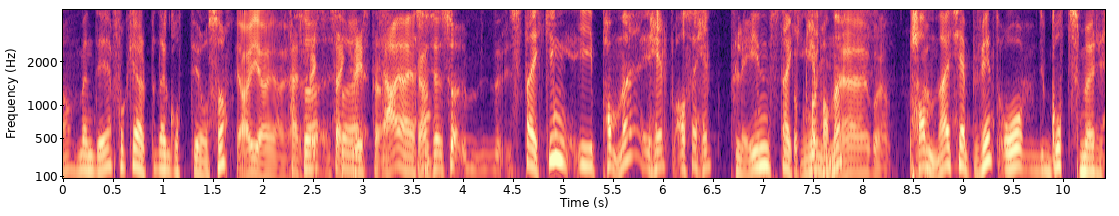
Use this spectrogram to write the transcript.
ja, men det får ikke hjelpe. Det er godt, det også. Ja, ja, ja. ja. Perfekt steikefisk, da. ja, ja, jeg synes Ja. jeg- så steiking i panne, helt, altså helt plain steiking i panne. går an. Panne er kjempefint, og godt smør.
